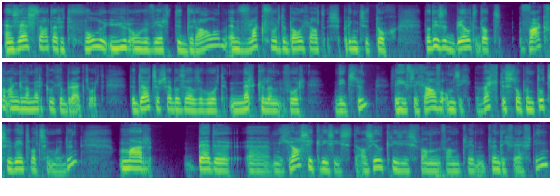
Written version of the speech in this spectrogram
En zij staat daar het volle uur ongeveer te dralen en vlak voor de bel gaat, springt ze toch. Dat is het beeld dat vaak van Angela Merkel gebruikt wordt. De Duitsers hebben zelfs het woord merkelen voor niets doen. Ze heeft de gave om zich weg te stoppen tot ze weet wat ze moet doen. Maar bij de uh, migratiecrisis, de asielcrisis van, van 2015,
